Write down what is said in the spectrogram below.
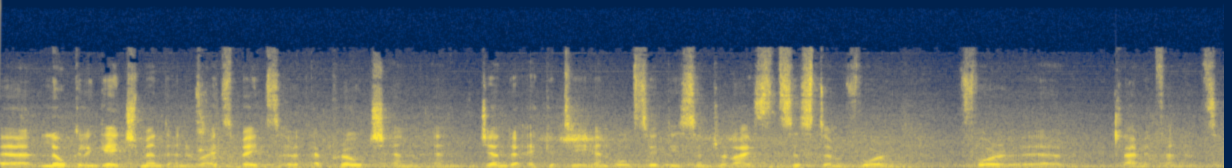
uh, local engagement and a rights-based uh, approach and, and, gender equity and also a decentralized system for, for uh, climate financing.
